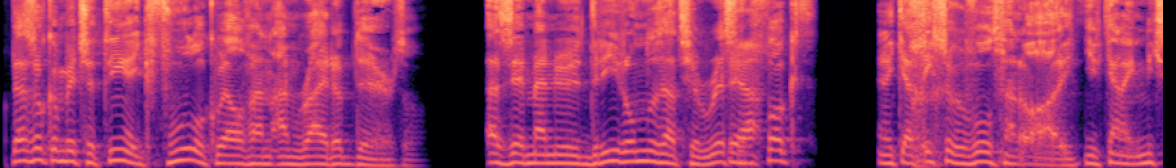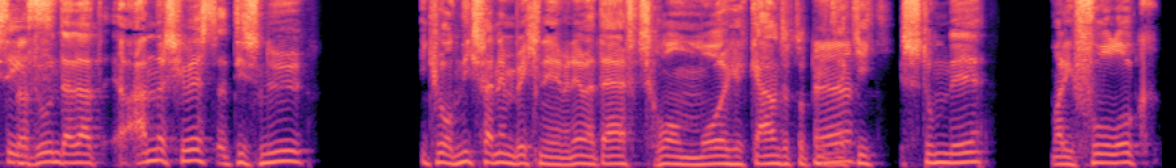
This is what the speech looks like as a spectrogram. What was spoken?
dat is ook een beetje het ding. Ik voel ook wel van I'm right up there. Zo. Als hij mij nu drie rondes had gewrestlefucked en ik had echt zo gevoeld van oh, hier kan ik niks tegen Dat doen, dat had anders geweest. Het is nu... Ik wil niks van hem wegnemen, hè, want hij heeft gewoon mooi gecounterd op iets Ja. dat ik stom deed. Maar ik voel ook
